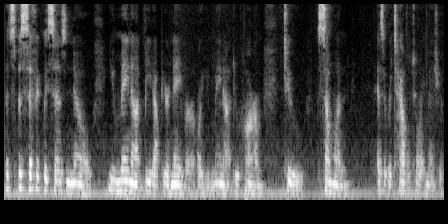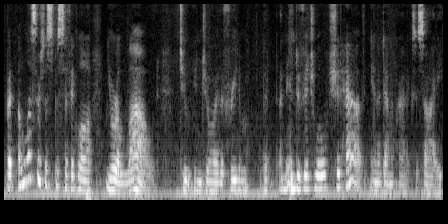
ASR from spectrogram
that specifically says no, you may not beat up your neighbor or you may not do harm to someone as a retaliatory measure. But unless there's a specific law, you're allowed to enjoy the freedom that an individual should have in a democratic society.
